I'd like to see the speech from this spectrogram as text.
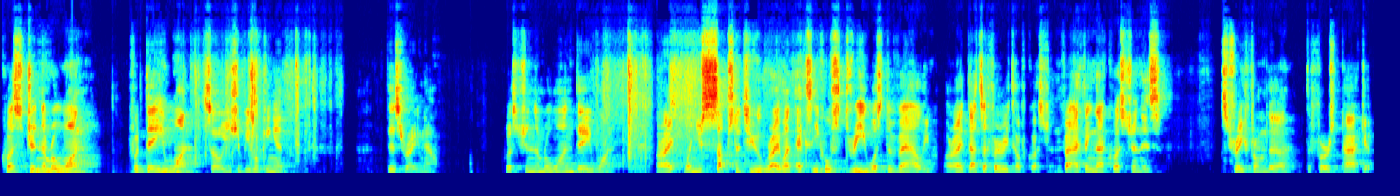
Question number one for day one. So you should be looking at this right now. Question number one, day one. All right, when you substitute, right, when x equals three, what's the value? All right, that's a very tough question. In fact, I think that question is straight from the, the first packet,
